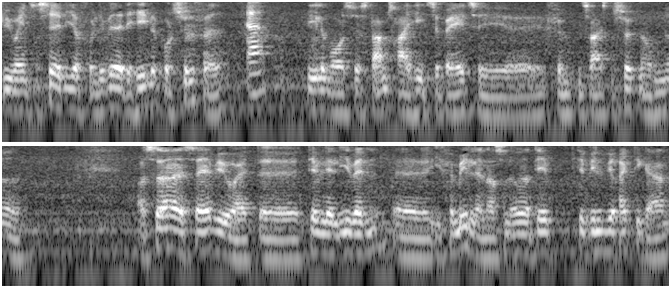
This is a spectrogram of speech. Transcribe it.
vi var interesseret i at få leveret det hele på et sølvfad. Ja. Hele vores øh, stamtræ helt tilbage til øh, 15, 16, 1700. Og så sagde vi jo, at øh, det ville jeg lige vende øh, i familien og sådan noget, og det, det ville vi rigtig gerne.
